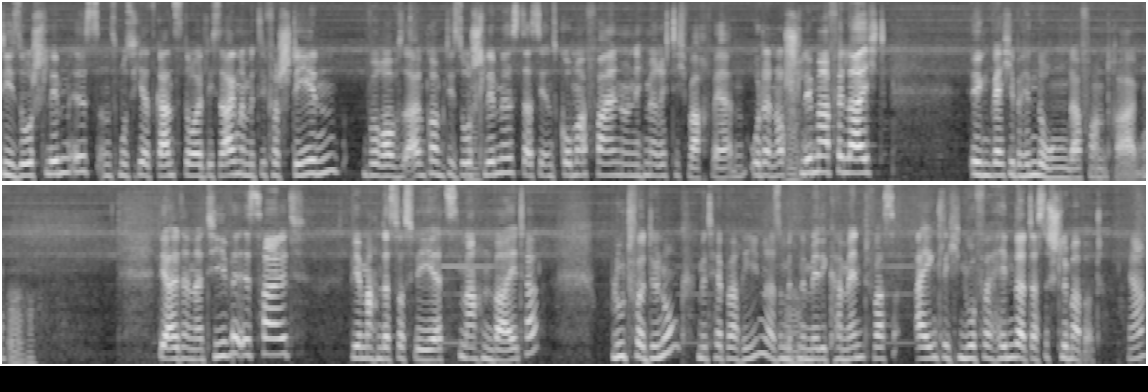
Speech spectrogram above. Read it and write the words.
die so schlimm ist, und das muss ich jetzt ganz deutlich sagen, damit Sie verstehen, worauf es ankommt, die so schlimm ist, dass sie ins Koma fallen und nicht mehr richtig wach werden. Oder noch schlimmer vielleicht, irgendwelche Behinderungen davon tragen. Die Alternative ist halt, wir machen das, was wir jetzt machen, weiter. Blutverdünnung mit Heparin, also mit einem Medikament, was eigentlich nur verhindert, dass es schlimmer wird. Ja?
